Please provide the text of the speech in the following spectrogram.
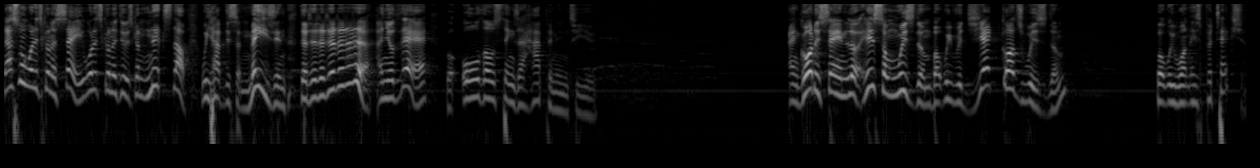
That's not what it's going to say. What it's going to do is going to, next up, we have this amazing da da da da da da, and you're there, but all those things are happening to you. And God is saying, look, here's some wisdom, but we reject God's wisdom, but we want his protection.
